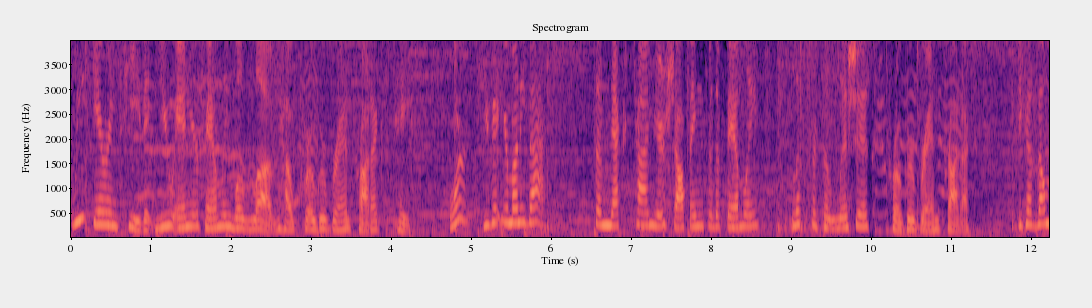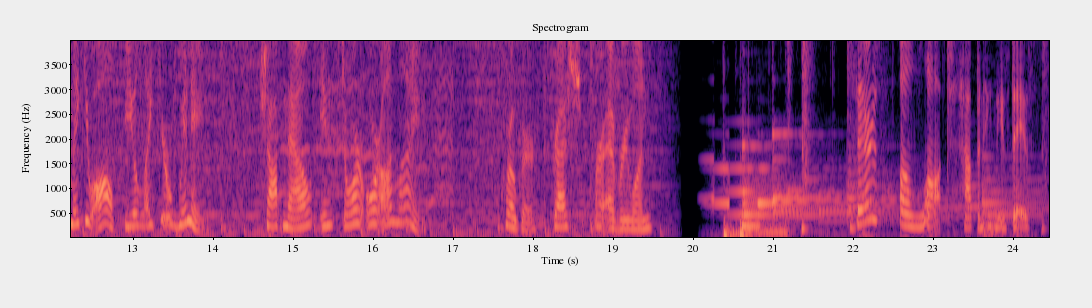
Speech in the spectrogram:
we guarantee that you and your family will love how Kroger brand products taste, or you get your money back. So next time you're shopping for the family, look for delicious Kroger brand products because they'll make you all feel like you're winning. Shop now, in store, or online. Kroger, fresh for everyone. There's a lot happening these days,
